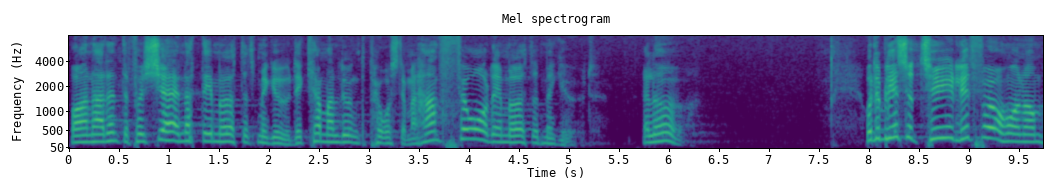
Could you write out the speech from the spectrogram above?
och han hade inte förtjänat det mötet med Gud, det kan man lugnt påstå. Men han får det mötet med Gud. Eller hur? Och det blir så tydligt för honom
